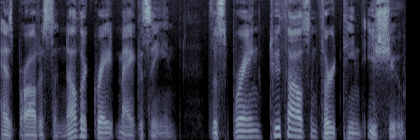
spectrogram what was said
has brought us another great magazine, the spring 2013 issue,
